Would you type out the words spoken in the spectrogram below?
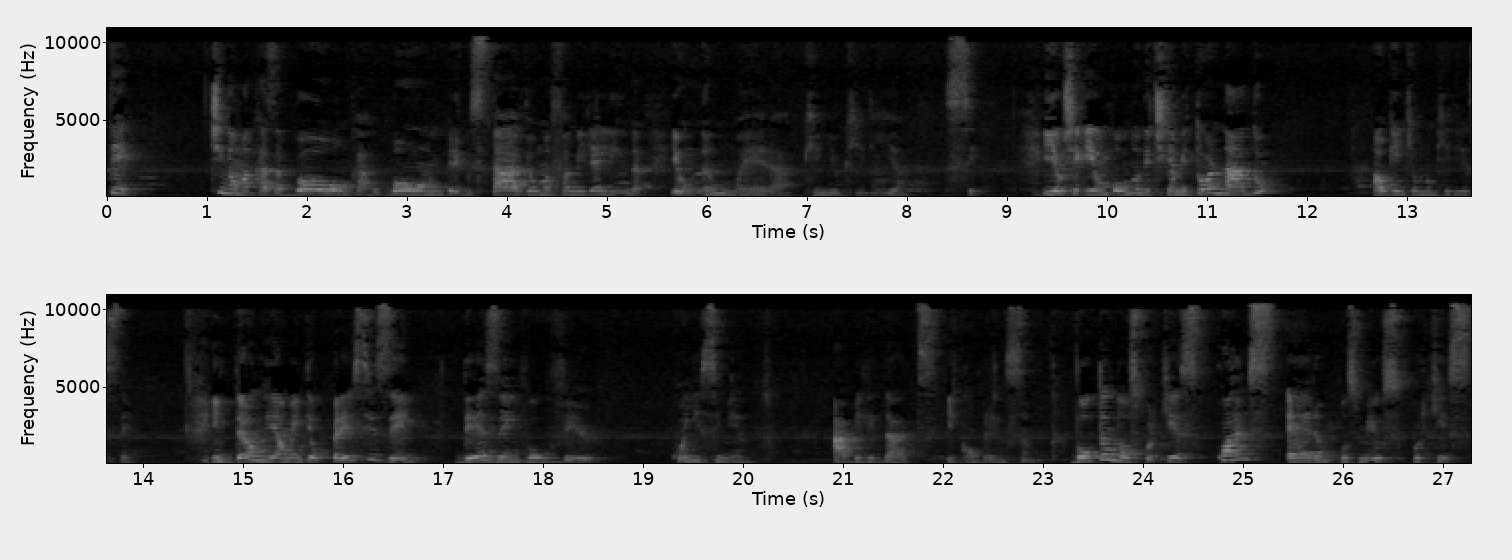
ter, tinha uma casa boa, um carro bom, um emprego estável, uma família linda. Eu não era quem eu queria ser. E eu cheguei a um ponto onde tinha me tornado alguém que eu não queria ser. Então, realmente eu precisei desenvolver conhecimento, habilidades e compreensão. Voltando aos porquês, quais eram os meus porquês?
